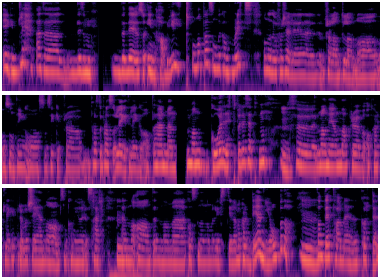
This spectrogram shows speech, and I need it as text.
egentlig. Altså, liksom, det, det er jo så inhabilt på en måte som det kan få blitt. Og nå er det jo forskjellig fra land til land og, og sånne ting, og også sikkert fra plass til plass og lege til lege og alt det her, men man går rett på resepten Mm. før man igjen da prøver å kartlegge, prøver å se noe annet som kan gjøres her. Mm. Enn noe annet enn noe med kosten enn noe med livsstilen. Men klart, det er en jobb, da. Mm. Sånn, Det tar mer enn et kvarter.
